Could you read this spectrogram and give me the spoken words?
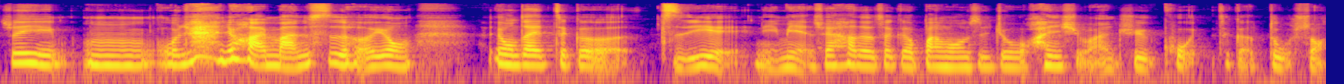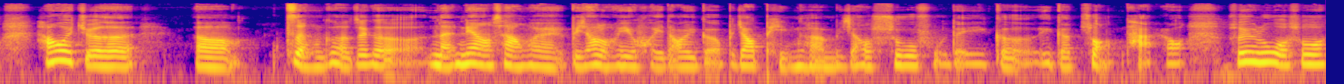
所以嗯，我觉得就还蛮适合用用在这个。职业里面，所以他的这个办公室就很喜欢去扩这个杜松，他会觉得，呃，整个这个能量上会比较容易回到一个比较平衡、比较舒服的一个一个状态哦。所以如果说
